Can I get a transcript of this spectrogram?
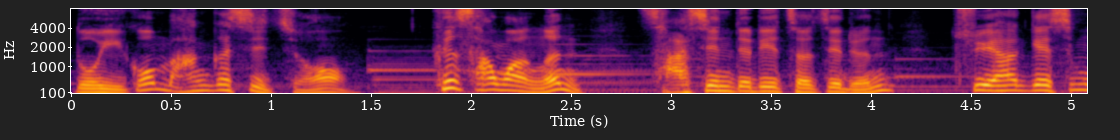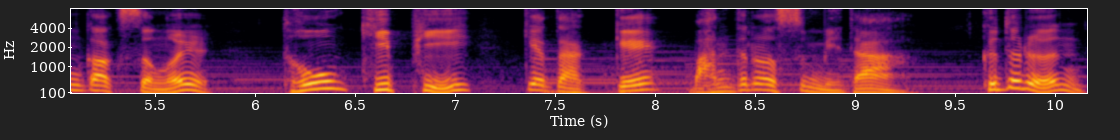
놓이고 만 것이죠. 그 상황은 자신들이 저지른 죄악의 심각성을 더욱 깊이 깨닫게 만들었습니다. 그들은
